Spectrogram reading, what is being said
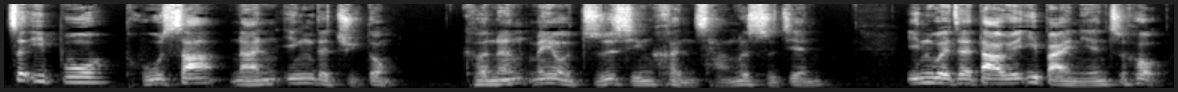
这一波屠杀男婴的举动，可能没有执行很长的时间，因为在大约一百年之后，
